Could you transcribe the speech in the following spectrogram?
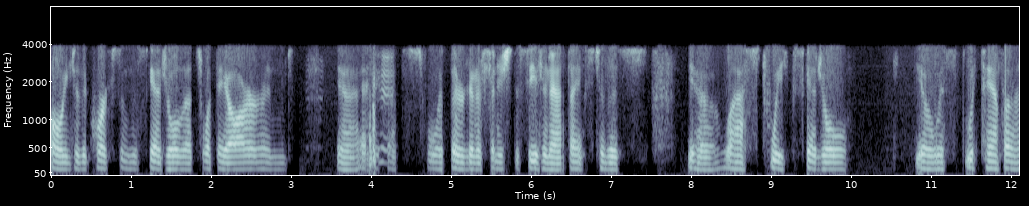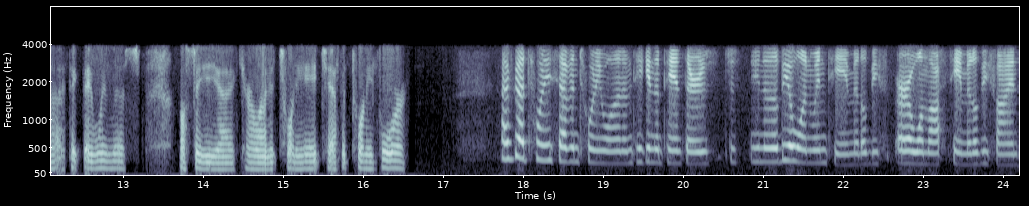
owing to the quirks in the schedule, that's what they are and yeah, I think Mhm. that's what they're going to finish the season at thanks to this you know last week schedule you know, with with Tampa, I think they win this. I'll say uh, Carolina 28, Tampa 24. I've got 27-21. I'm taking the Panthers. Just you know, they'll be a one-win team. It'll be or a one-loss team. It'll be fine.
